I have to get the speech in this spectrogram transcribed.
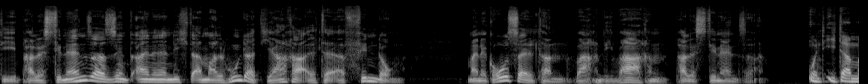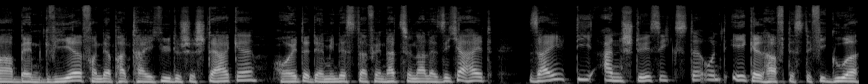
Die Palästinenser sind eine nicht einmal hundert Jahre alte Erfindung. Meine Großeltern waren die wahren Palästinenser. Und Itamar Ben-Gvir von der Partei Jüdische Stärke, heute der Minister für nationale Sicherheit, sei die anstößigste und ekelhafteste Figur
